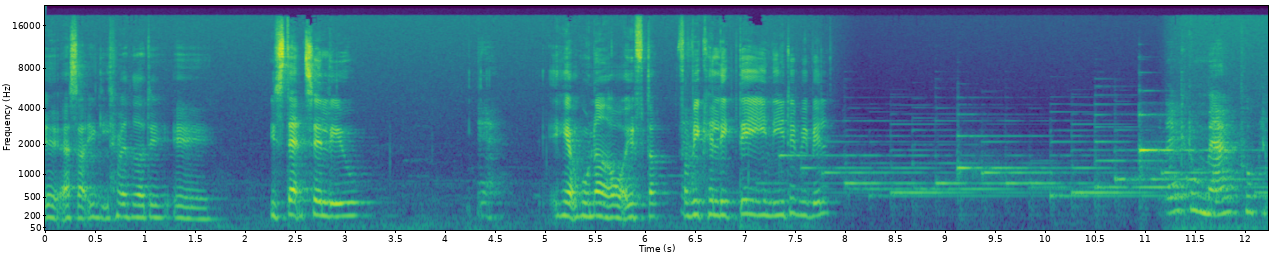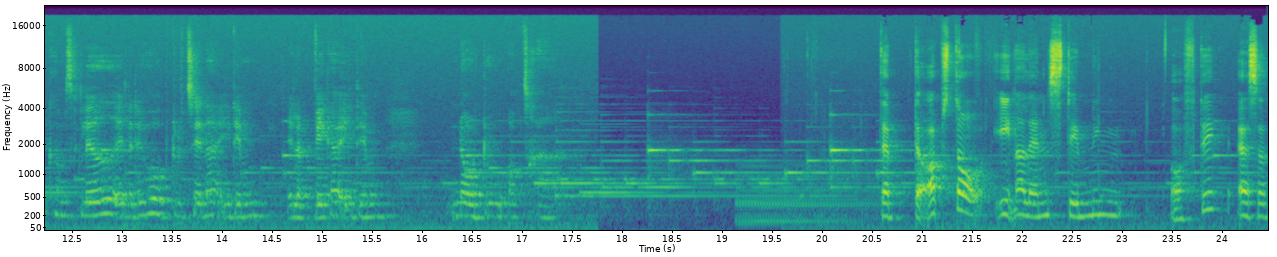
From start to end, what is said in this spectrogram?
øh, altså hvad hedder det, øh, i stand til at leve ja. her 100 år efter. For ja. vi kan lægge det ind i det, vi vil. Hvordan kan du mærke publikums glæde, eller det håb, du tænder i dem, eller vækker i dem, når du optræder? Der, der opstår en eller anden stemning ofte, ikke? Altså,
